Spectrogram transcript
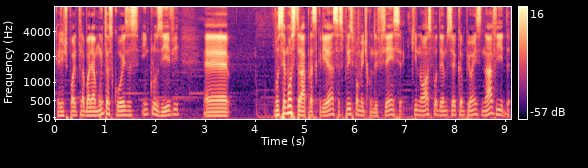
que a gente pode trabalhar muitas coisas, inclusive é, você mostrar para as crianças, principalmente com deficiência, que nós podemos ser campeões na vida,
